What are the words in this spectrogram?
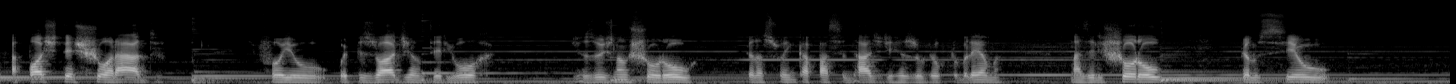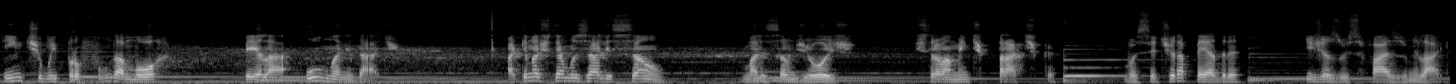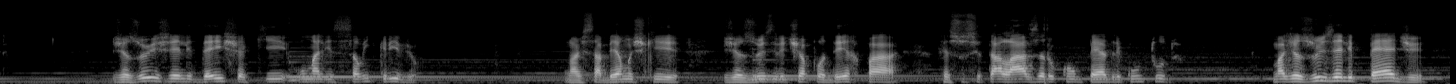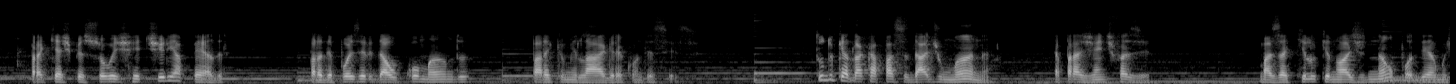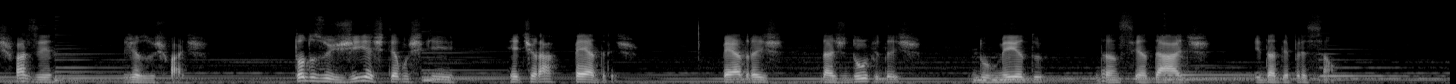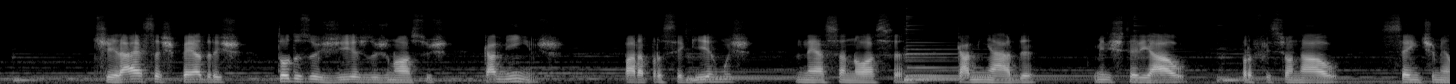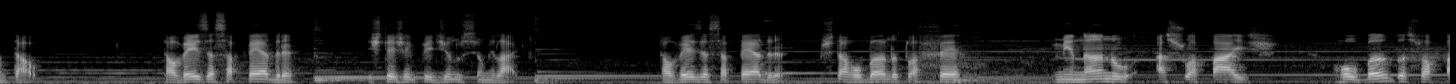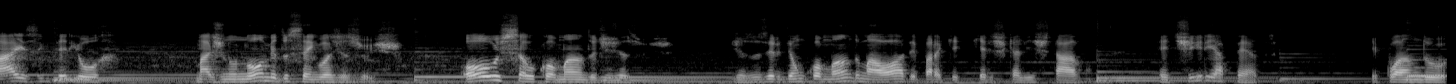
após ter chorado foi o, o episódio anterior, Jesus não chorou pela sua incapacidade de resolver o problema, mas ele chorou pelo seu íntimo e profundo amor pela humanidade. Aqui nós temos a lição, uma lição de hoje, extremamente prática. Você tira a pedra e Jesus faz o milagre. Jesus ele deixa aqui uma lição incrível. Nós sabemos que Jesus ele tinha poder para ressuscitar Lázaro com pedra e com tudo. Mas Jesus ele pede para que as pessoas retirem a pedra, para depois ele dar o comando para que o milagre acontecesse. Tudo que é da capacidade humana é para a gente fazer, mas aquilo que nós não podemos fazer, Jesus faz. Todos os dias temos que retirar pedras, pedras das dúvidas, do medo, da ansiedade e da depressão. Tirar essas pedras todos os dias dos nossos caminhos para prosseguirmos nessa nossa caminhada ministerial, profissional, sentimental. Talvez essa pedra esteja impedindo o seu milagre. Talvez essa pedra está roubando a tua fé, minando a sua paz, roubando a sua paz interior. Mas no nome do Senhor Jesus, ouça o comando de Jesus. Jesus ele deu um comando, uma ordem para que aqueles que ali estavam retire a pedra. E quando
